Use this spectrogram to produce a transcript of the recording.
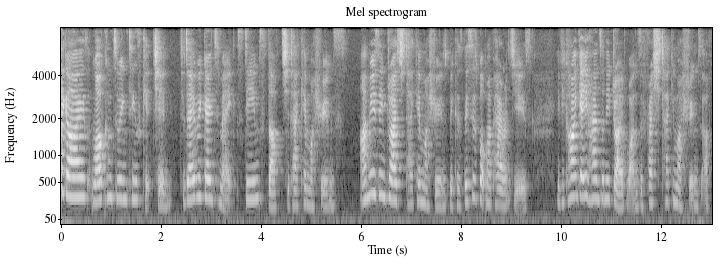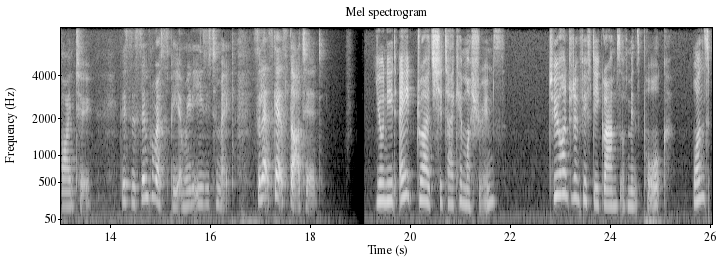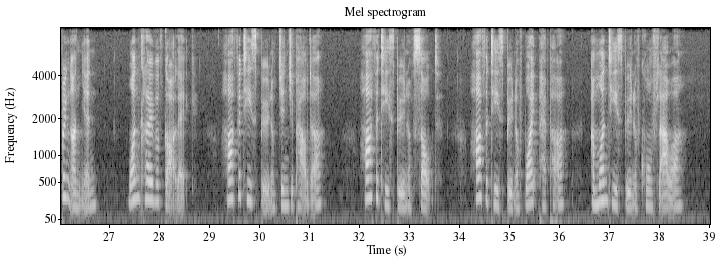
Hi guys, welcome to WingTing's Kitchen. Today we're going to make steamed stuffed shiitake mushrooms. I'm using dried shiitake mushrooms because this is what my parents use. If you can't get your hands on any dried ones, the fresh shiitake mushrooms are fine too. This is a simple recipe and really easy to make. So let's get started. You'll need 8 dried shiitake mushrooms, 250 grams of minced pork, 1 spring onion, 1 clove of garlic, half a teaspoon of ginger powder, half a teaspoon of salt, half a teaspoon of white pepper, and 1 teaspoon of corn flour.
